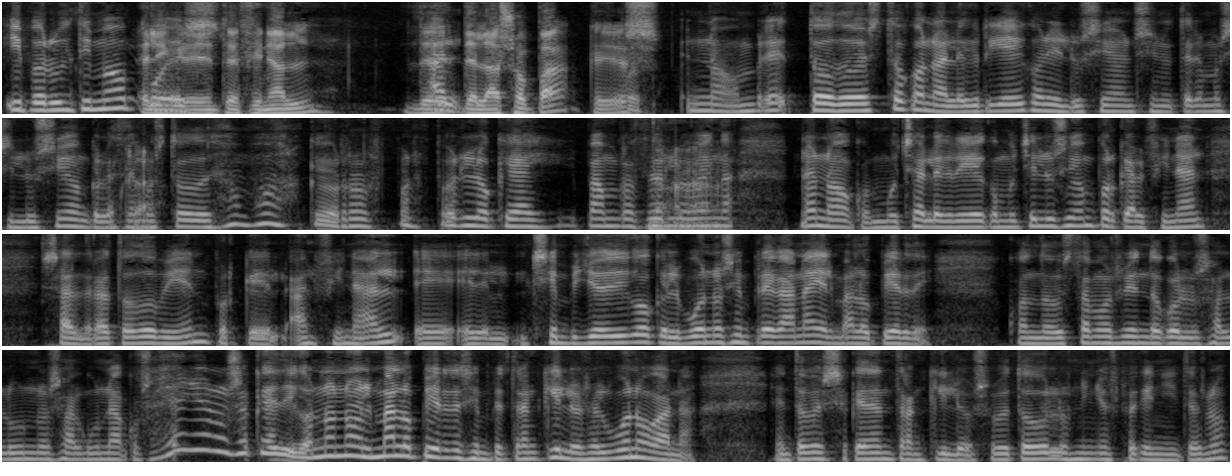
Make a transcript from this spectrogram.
Y por último, pues... El ingrediente final de, la sopa, que pues, es... no, hombre, todo esto con alegría y con ilusión. Si no tenemos ilusión, que lo hacemos todo, oh, qué horror, pues, pues lo que hay, vamos a hacerlo, venga. No, no, con mucha alegría y con mucha ilusión, porque al final saldrá todo bien, porque al final, eh, siempre yo digo que el bueno siempre gana y el malo pierde. Cuando estamos viendo con los alumnos alguna cosa, yo no sé qué, digo, no, no, el malo pierde siempre, tranquilos, el bueno gana. Entonces se quedan tranquilos, sobre todo los niños pequeñitos, ¿no?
